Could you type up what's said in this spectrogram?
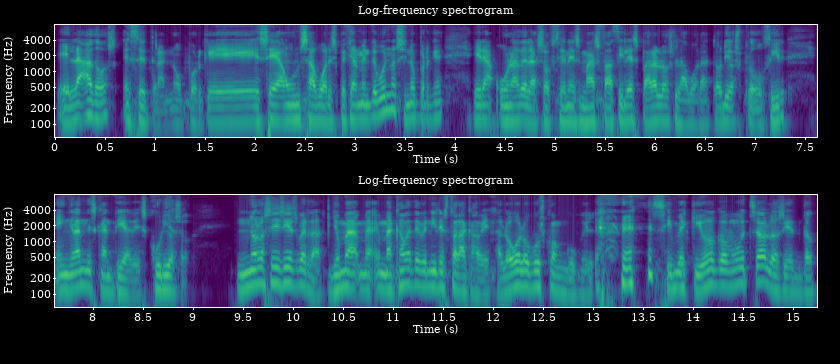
helados, etcétera. No porque sea un sabor especialmente bueno, sino porque era una de las opciones más fáciles para los laboratorios producir en grandes cantidades. Curioso. No lo sé si es verdad. Yo me, acaba de venir esto a la cabeza. Luego lo busco en Google. si me equivoco mucho, lo siento.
